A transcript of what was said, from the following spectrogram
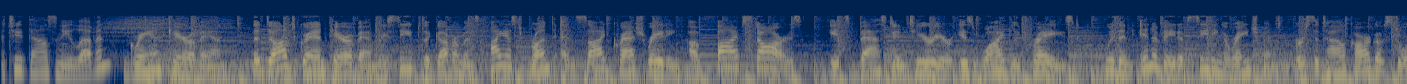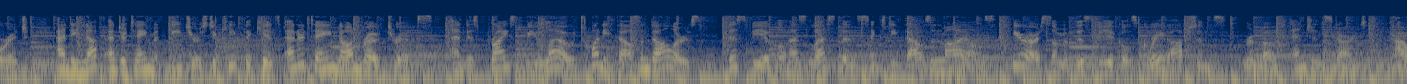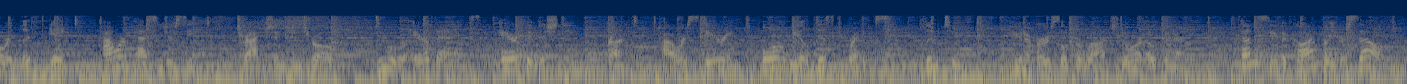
The 2011 Grand Caravan. The Dodge Grand Caravan received the government's highest front and side crash rating of five stars. Its vast interior is widely praised, with an innovative seating arrangement, versatile cargo storage, and enough entertainment features to keep the kids entertained on road trips, and is priced below $20,000. This vehicle has less than 60,000 miles. Here are some of this vehicle's great options. Remote engine start, power lift gate, power passenger seat, traction control, dual airbags, air conditioning, front, power steering, four-wheel disc brakes, Bluetooth, universal garage door opener. Come see the car for yourself.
